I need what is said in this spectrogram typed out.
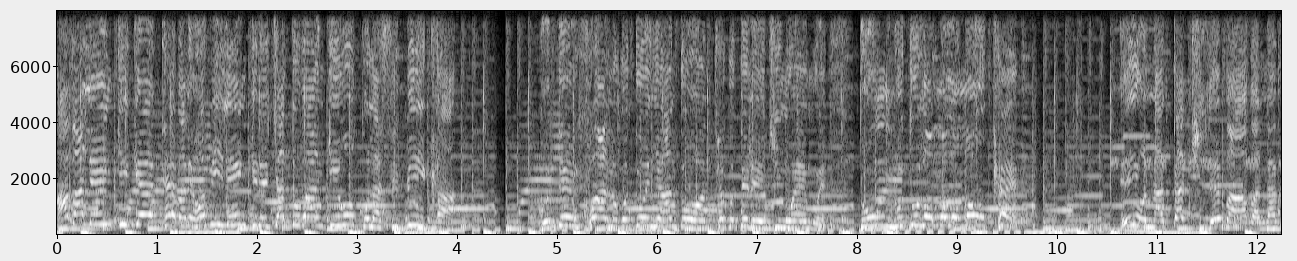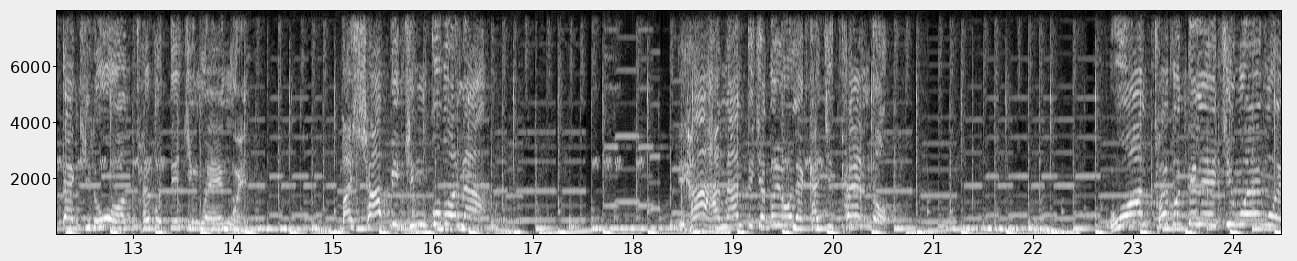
abalenki kethe balehobile nkire jaduvangivukula sibika kutemfano kutonyantontho kutelekinwenwe tumnhutulomolomo ukhe iyo natakhile baba natakhile wontho kutekinwenwe bashapi khimkubona ihaha nanti jakuyoleka jithendo wontho kutelekinwenwe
